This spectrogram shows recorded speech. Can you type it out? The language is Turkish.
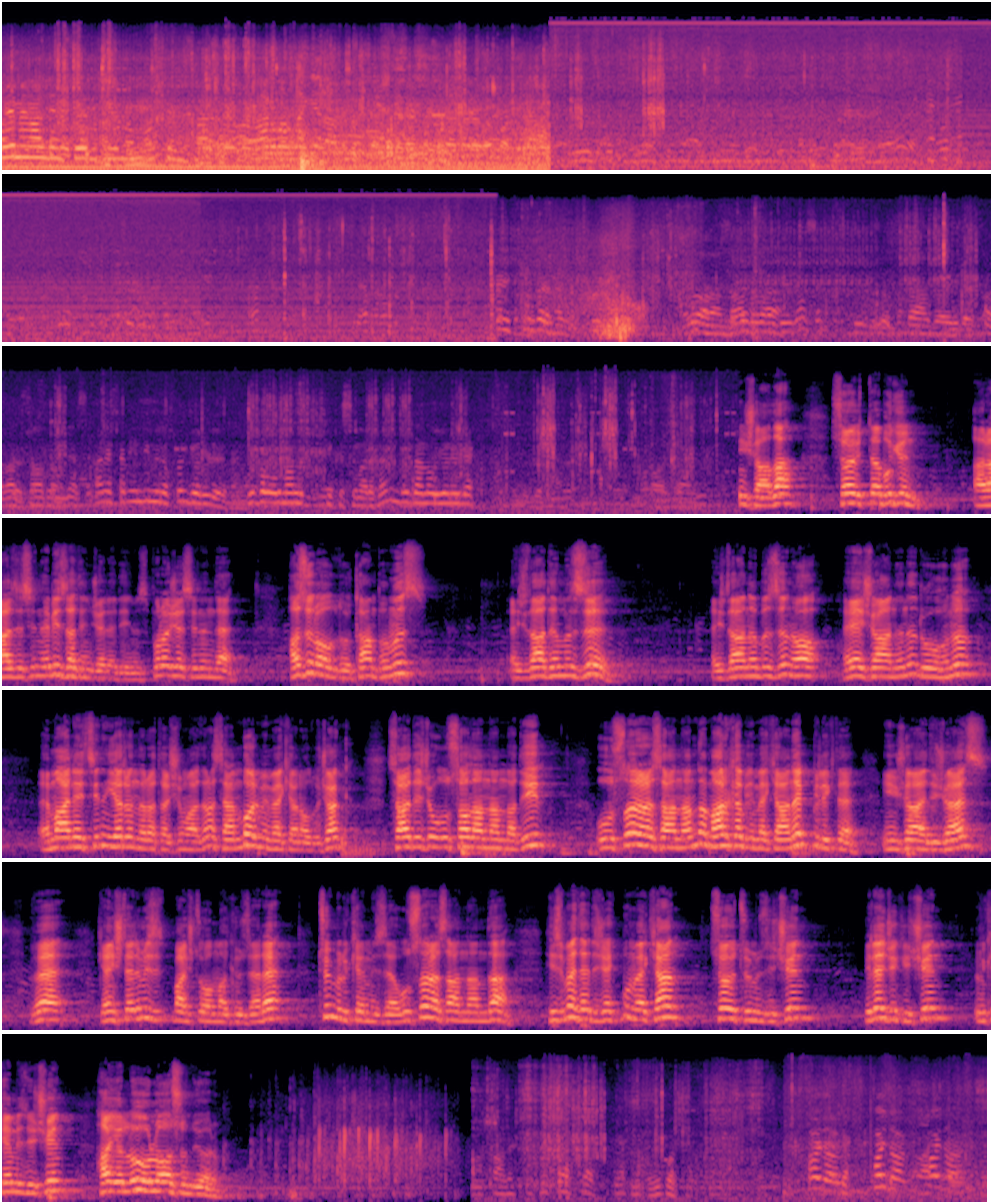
Hemen halledin. Şöyle bir şey. Hoş geldin. Araçlar indiğimiz nokta görülüyor. Burada ormanlık bir kısım var efendim. Buradan o yönüyle İnşallah Söğüt'te bugün arazisinde bizzat incelediğimiz projesinin de hazır olduğu kampımız ecdadımızı, ecdadımızın o heyecanını, ruhunu, emanetini yarınlara taşıma adına sembol bir mekan olacak. Sadece ulusal anlamda değil, uluslararası anlamda marka bir mekan hep birlikte inşa edeceğiz ve gençlerimiz başta olmak üzere tüm ülkemize uluslararası anlamda hizmet edecek bu mekan Söğüt'ümüz için, Bilecik için, ülkemiz için hayırlı uğurlu olsun diyorum. Haydi abi, haydi abi, haydi abi.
